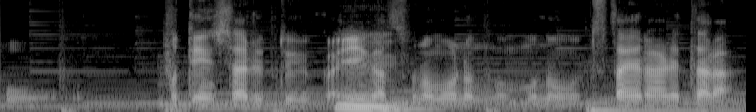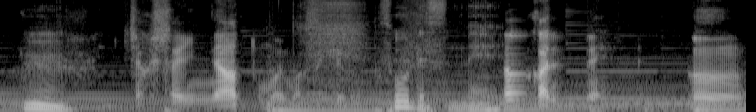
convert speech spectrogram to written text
こうポテンシャルというか、うん。映画そのもののものを伝えられたらうん。めちゃくちゃいいなと思いますけど。そうですね。なんかねうん。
